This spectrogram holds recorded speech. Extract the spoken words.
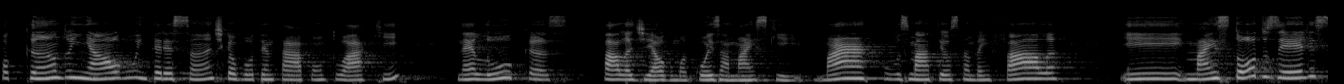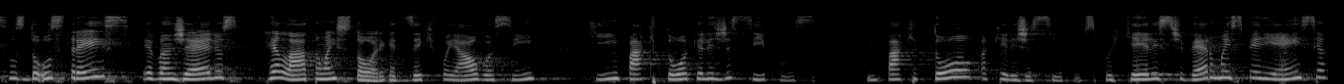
focando em algo interessante que eu vou tentar pontuar aqui, né? Lucas fala de alguma coisa a mais que Marcos, Mateus também fala, e mas todos eles, os, os três evangelhos relatam a história, quer dizer que foi algo assim que impactou aqueles discípulos. Impactou aqueles discípulos, porque eles tiveram uma experiência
